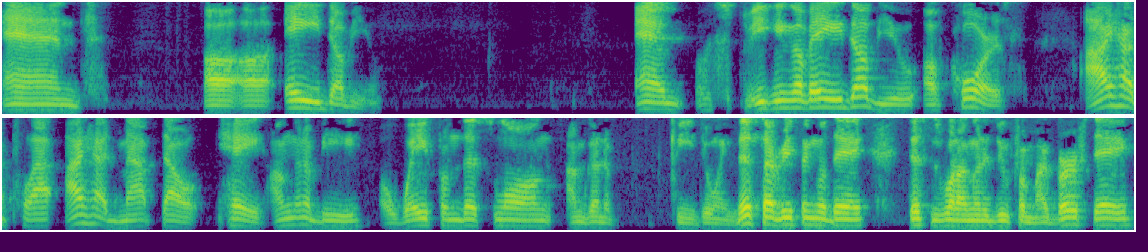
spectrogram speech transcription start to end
and uh, uh, AEW. And speaking of AEW, of course, I had pla- I had mapped out. Hey, I'm gonna be away from this long. I'm gonna be doing this every single day. This is what I'm gonna do for my birthday.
